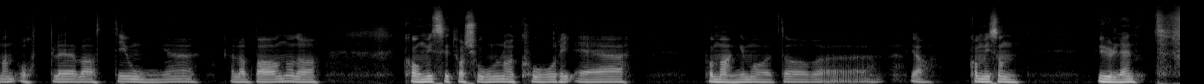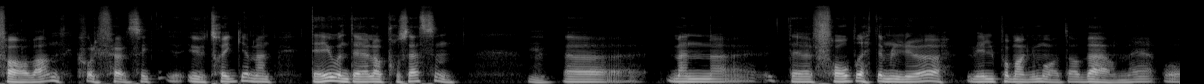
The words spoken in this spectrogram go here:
man opplever at de unge, eller barna, da, kommer i situasjoner hvor de er på mange måter uh, ja, kommer i sånn ulendt farvann, hvor de føler seg utrygge. Men det er jo en del av prosessen. Mm. Uh, men uh, det forberedte miljøet vil på mange måter være med å,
